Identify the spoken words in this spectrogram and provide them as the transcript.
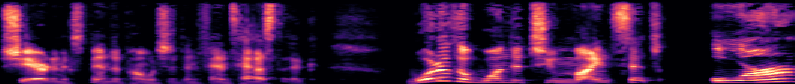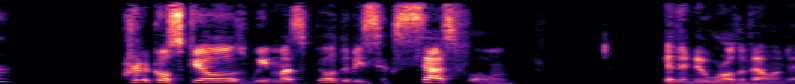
shared and expanded upon, which has been fantastic, what are the one to two mindsets or critical skills we must build to be successful in the new world of L&D?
